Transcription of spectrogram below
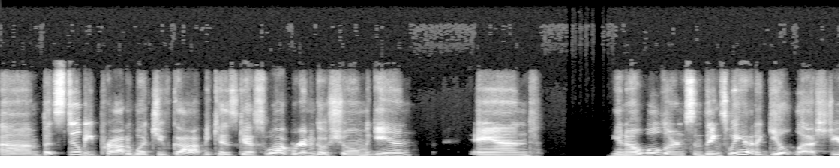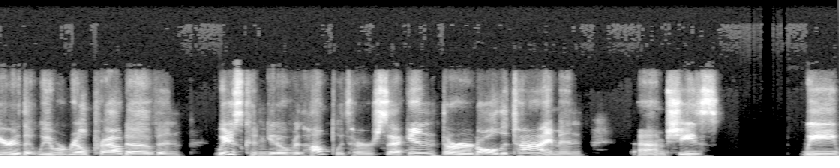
um, but still be proud of what you've got because guess what? We're going to go show them again. And, you know, we'll learn some things. We had a gilt last year that we were real proud of, and we just couldn't get over the hump with her second, third, all the time. And um, she's, we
